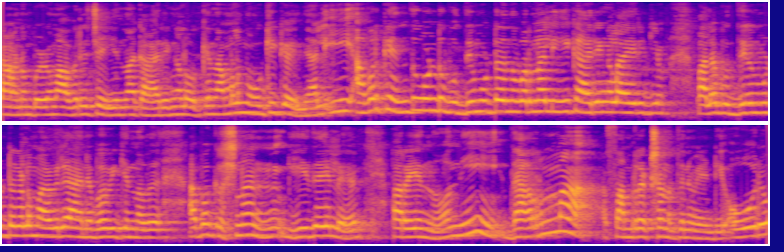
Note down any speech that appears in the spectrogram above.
കാണുമ്പോഴും അവർ ചെയ്യുന്ന കാര്യങ്ങളൊക്കെ നമ്മൾ നോക്കിക്കഴിഞ്ഞാൽ ഈ അവർക്ക് എന്തുകൊണ്ട് ബുദ്ധിമുട്ട് എന്ന് പറഞ്ഞാൽ ഈ കാര്യങ്ങളായിരിക്കും. പല ബുദ്ധിമുട്ടുകളും അവർ അനുഭവിക്കുന്നത്. അപ്പോൾ കൃഷ്ണൻ ഗീതയിൽ പറയുന്നു നീ ധർമ്മ സംരക്ഷണത്തിന് വേണ്ടി ഓരോ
